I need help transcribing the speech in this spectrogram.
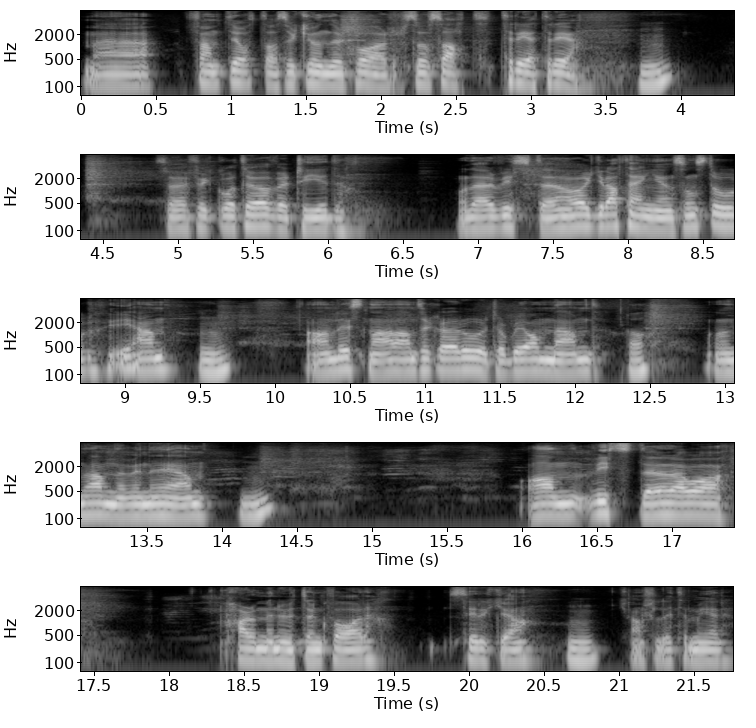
Med 58 sekunder kvar så satt 3-3. Mm. Så jag fick gå till övertid. Och där visste det var gratängen som stod igen. Mm. Han lyssnar, han tycker det är roligt att bli omnämnd. Ja. Och då nämner vi den igen. Mm. Och han visste, det var halv minuten kvar. Cirka. Mm. Kanske lite mer.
